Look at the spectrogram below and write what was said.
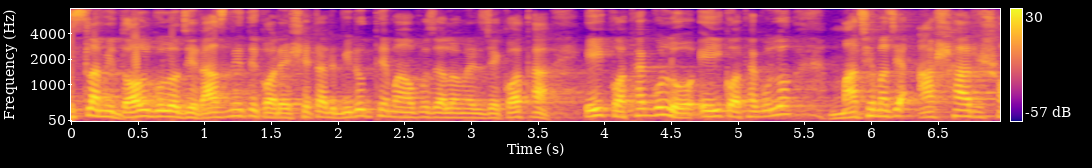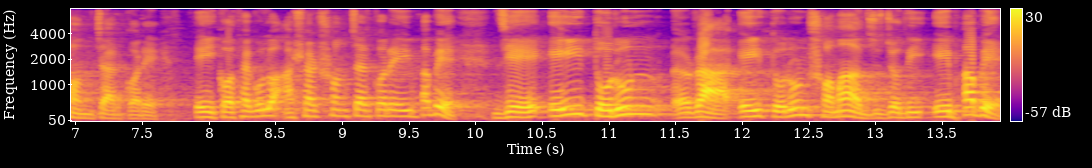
ইসলামী দলগুলো যে রাজনীতি করে, সেটার বিরুদ্ধে মাহফুজ আলমের যে কথা, এই কথাগুলো এই কথাগুলো মাঝে মাঝে আশার সঞ্চার করে। এই কথাগুলো আশার সঞ্চার করে এইভাবে যে এই তরুণরা, এই তরুণ সমাজ যদি এভাবে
